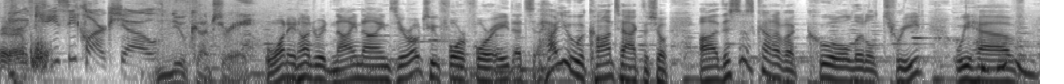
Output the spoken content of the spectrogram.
The Casey Clarke Show. New Country. 1 800 990 2448. That's how you contact the show. Uh, this is kind of a cool little treat. We have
